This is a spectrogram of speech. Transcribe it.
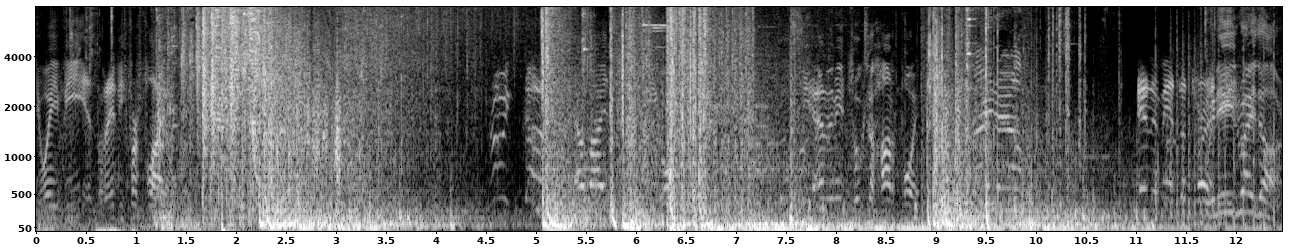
UAV is ready for flight. Allied The enemy took the hard point. Enemy at the We need radar.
